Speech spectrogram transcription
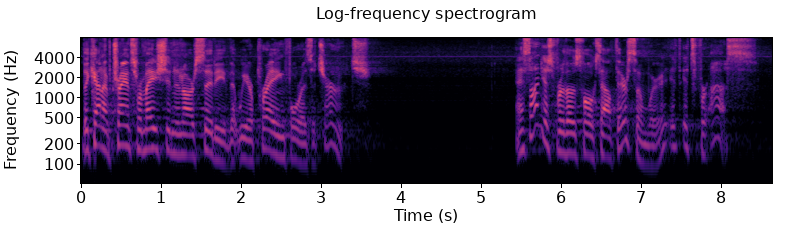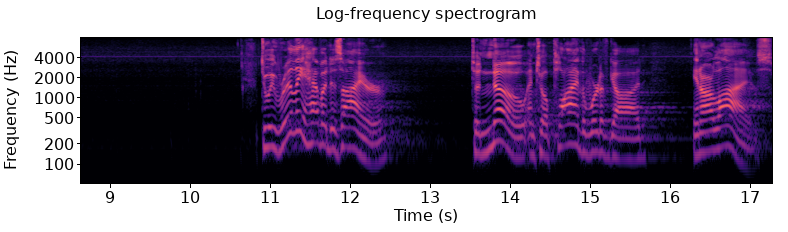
the kind of transformation in our city that we are praying for as a church. And it's not just for those folks out there somewhere, it's for us. Do we really have a desire to know and to apply the Word of God in our lives?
